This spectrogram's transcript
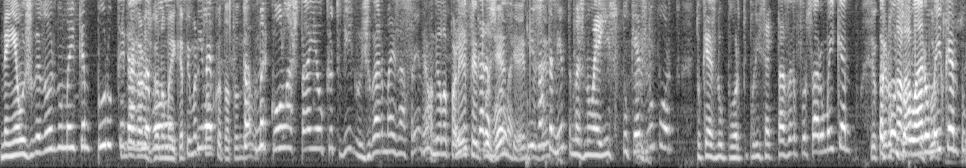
nem é um jogador do meio campo puro que agarra na bola. no meio campo e marcou, e tá, marcou, lá está, é o que eu te digo, jogar mais à frente. É onde ele aparece, é a, inteligência, a, Exatamente, mas não é isso que tu queres no Porto. Tu queres no Porto, por isso é que estás a reforçar o meio campo. Para controlar o meio campo.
